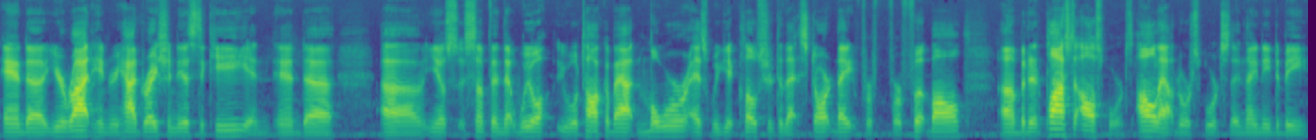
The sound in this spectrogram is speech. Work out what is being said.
And uh, you're right, Henry. Hydration is the key, and and uh, uh, you know, something that we'll we'll talk about more as we get closer to that start date for for football. Uh, but it applies to all sports, all outdoor sports, and they need to be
